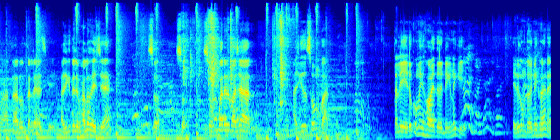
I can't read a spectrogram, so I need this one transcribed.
বাহ দারুণ তাহলে আজকে। আজকে তাহলে ভালো হয়েছে হ্যাঁ? সো- সো- সোমবারের বাজার আজকে তো সোমবার। তাহলে এরকমই হয় দৈনিক নাকি? হয় হয় এরকম দৈনিক হয় না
